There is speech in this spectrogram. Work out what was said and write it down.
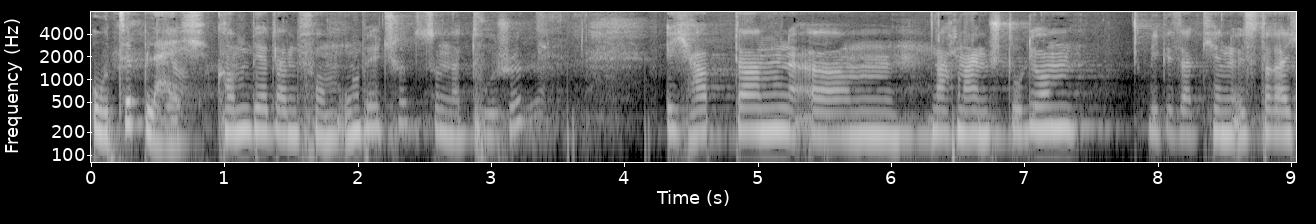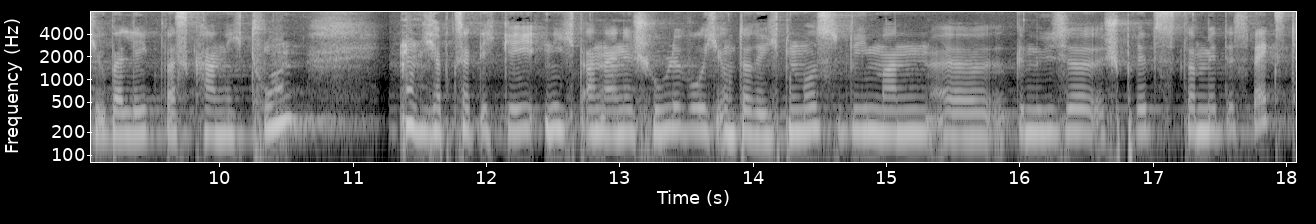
Ute Bleich. Ja, kommen wir dann vom Umweltschutz zum Naturschutz. Ich habe dann ähm, nach meinem Studium, wie gesagt, hier in Österreich überlegt, was kann ich tun. Ich habe gesagt, ich gehe nicht an eine Schule, wo ich unterrichten muss, wie man äh, Gemüse spritzt, damit es wächst.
